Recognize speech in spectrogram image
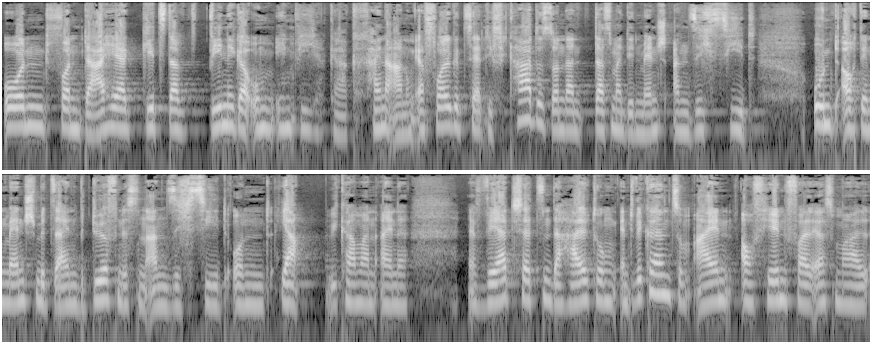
Und von daher geht's da weniger um irgendwie, ja, keine Ahnung, Erfolge, Zertifikate, sondern dass man den Mensch an sich sieht und auch den Mensch mit seinen Bedürfnissen an sich sieht. Und ja, wie kann man eine wertschätzende Haltung entwickeln. Zum einen auf jeden Fall erstmal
